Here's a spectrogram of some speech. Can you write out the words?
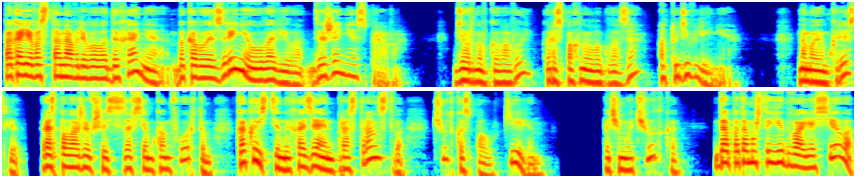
Пока я восстанавливала дыхание, боковое зрение уловило движение справа. Дернув головой, распахнула глаза от удивления. На моем кресле, расположившись со всем комфортом, как истинный хозяин пространства, чутко спал Кевин. Почему чутко? Да потому что едва я села,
